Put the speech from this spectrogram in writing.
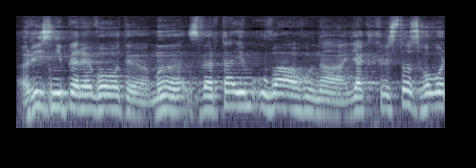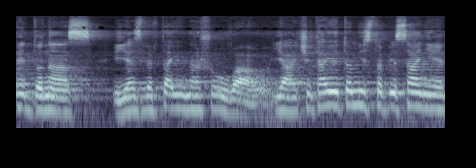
різні переводи. Ми звертаємо увагу на, як Христос говорить до нас, і я звертаю нашу увагу. Я читаю то місто Писання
